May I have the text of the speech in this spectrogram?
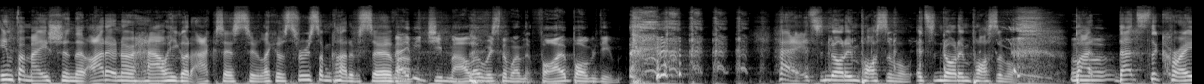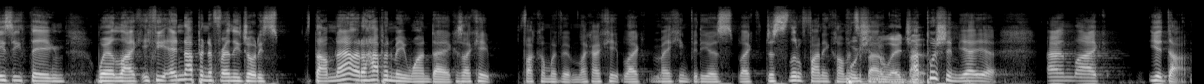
information that I don't know how he got access to. Like it was through some kind of server. Maybe Jim Malo was the one that firebombed him. hey, it's not impossible. It's not impossible. But Uh-huh. that's the crazy thing where, like, if you end up in a Friendlyjordies thumbnail, it'll happen to me one day because I keep fucking with him. Like, I keep, like, making videos, like, just little funny comments Pushing about the him. I push him, yeah, yeah. And, like, you're done.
